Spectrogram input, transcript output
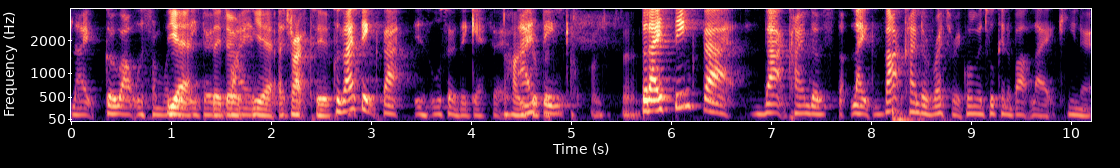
like go out with someone Yeah, that they don't, they don't- find yeah, attractive. Because I think that is also the ghetto. I 100%. think 100%. but I think that that kind of st- like that kind of rhetoric when we're talking about like you know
